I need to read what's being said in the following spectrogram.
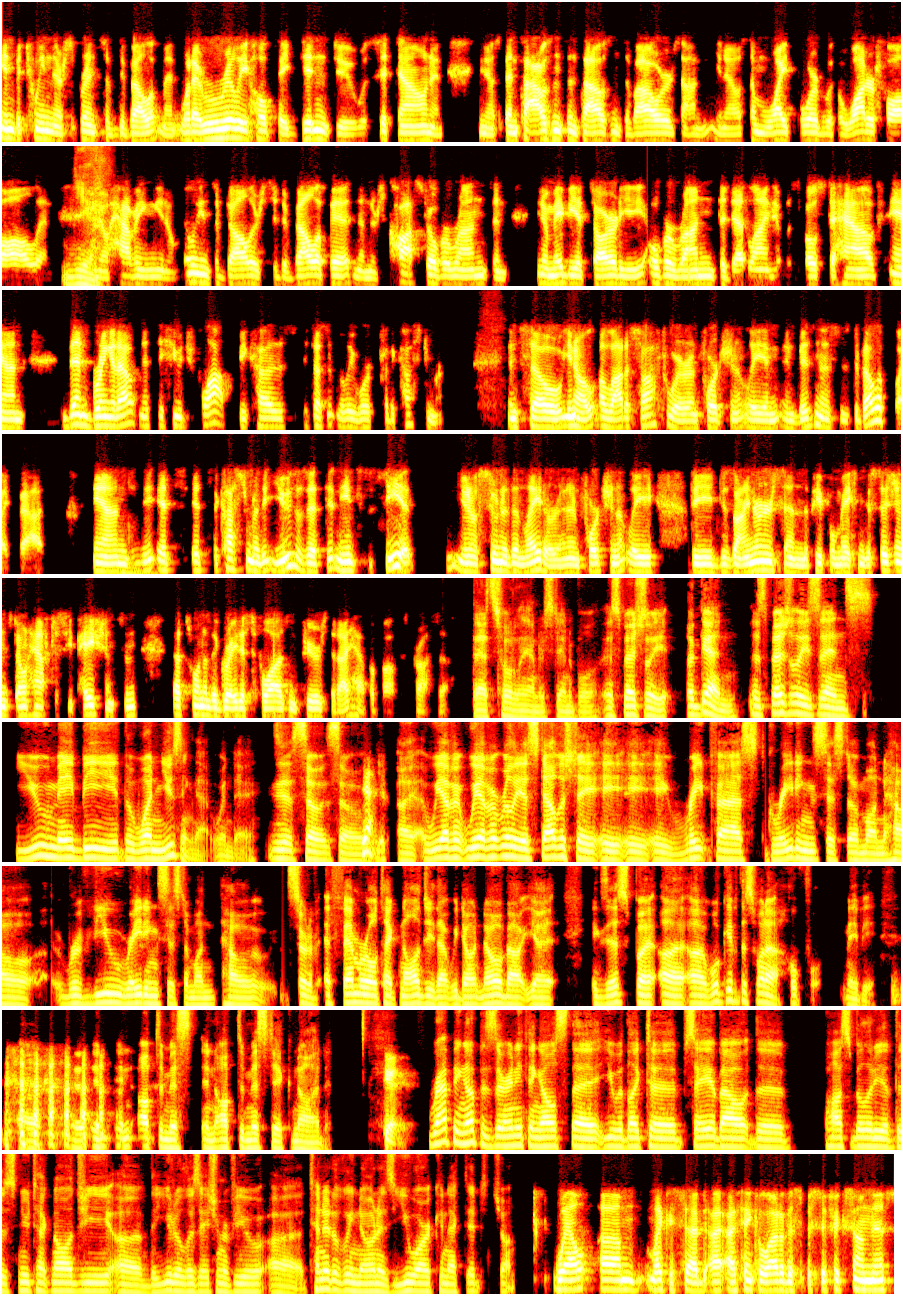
in between their sprints of development. What I really hope they didn't do was sit down and, you know, spend thousands and thousands of hours on, you know, some whiteboard with a waterfall and, yeah. you know, having, you know, millions of dollars to develop it. And then there's cost overruns and, you know, maybe it's already overrun the deadline it was supposed to have and then bring it out and it's a huge flop because it doesn't really work for the customer. And so, you know, a lot of software, unfortunately, in, in business is developed like that and the, it's it's the customer that uses it that needs to see it you know sooner than later. And unfortunately the designers and the people making decisions don't have to see patients and that's one of the greatest flaws and fears that i have about this process. That's totally understandable especially again especially since you may be the one using that one day. So so yeah. uh, we haven't we haven't really established a, a a RateFast grading system on how review rating system on how sort of ephemeral technology that we don't know about yet exists. But uh, uh, we'll give this one a hopeful, maybe, uh, an, an optimist, an optimistic nod. Good. Wrapping up, is there anything else that you would like to say about the possibility of this new technology, uh, the utilization review, uh, tentatively known as UR Connected, John? Well, um, like I said, I, I, think a lot of the specifics on this,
